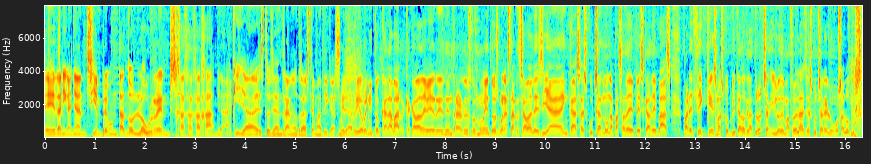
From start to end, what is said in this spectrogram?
Eh, Dani Gañán, siempre montando low rents, ja, ja, ja, ja. Mira, aquí ya estos ya entran en otras temáticas. Mira, Río Benito Calabar, que acaba de ver de entrar en estos momentos. Buenas tardes, chavales, ya en casa escuchando una pasada de pesca de bass. Parece que es más complicado que la trucha. Y lo de Mazuelas ya escucharé luego. Saludos.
